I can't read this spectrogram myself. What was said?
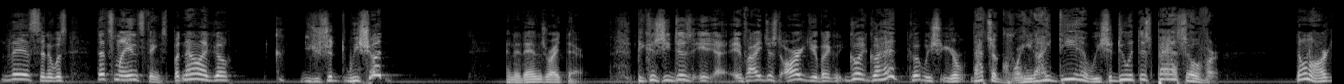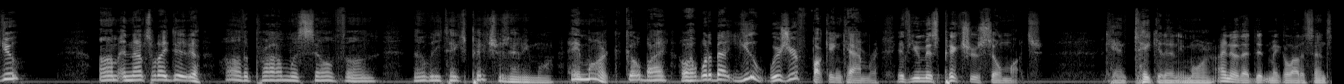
this, and it was that's my instincts. But now I go, you should, we should, and it ends right there. Because she does. If I just argue, but go, go ahead, go. We should, that's a great idea. We should do it this Passover. Don't argue. Um, and that's what I did. Oh, the problem with cell phones. Nobody takes pictures anymore. Hey, Mark, go by. Oh, what about you? Where's your fucking camera if you miss pictures so much? Can't take it anymore. I know that didn't make a lot of sense.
